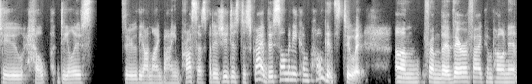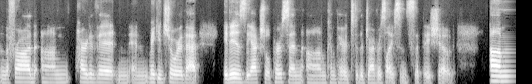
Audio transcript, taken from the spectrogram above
to help dealers through the online buying process. But as you just described, there's so many components to it. Um, from the verify component and the fraud um, part of it, and, and making sure that it is the actual person um, compared to the driver's license that they showed. Um,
